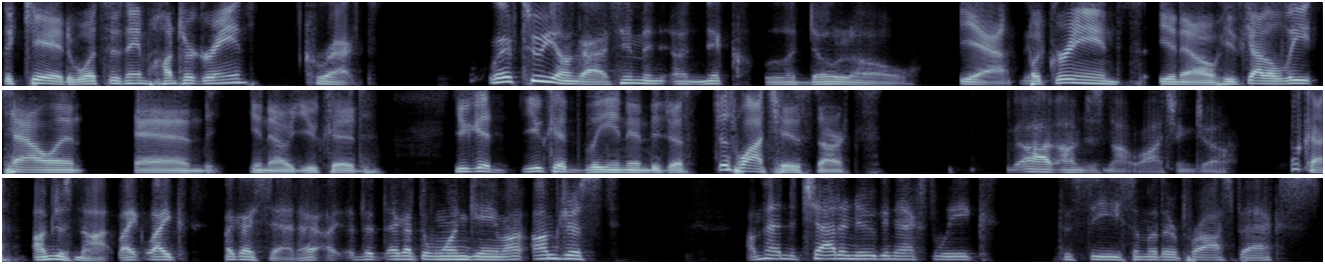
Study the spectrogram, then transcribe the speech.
the kid, what's his name? Hunter Greene? Correct. We have two young guys, him and uh, Nick Lodolo. Yeah, but Greene's, you know, he's got elite talent, and you know, you could, you could, you could lean into just just watch his starts. I'm just not watching Joe. Okay, I'm just not like like like I said. I I, I got the one game. I, I'm just I'm heading to Chattanooga next week to see some of their prospects.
